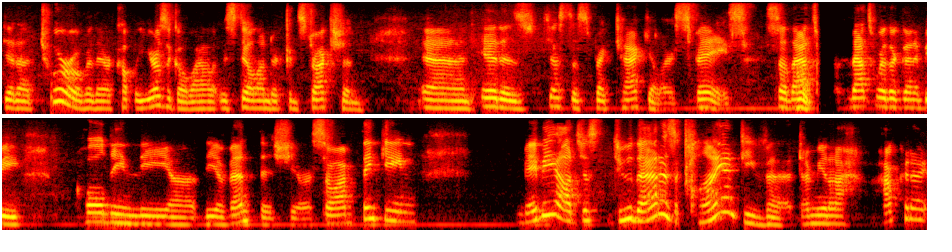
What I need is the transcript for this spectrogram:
did a tour over there a couple years ago while it was still under construction. And it is just a spectacular space. So that's, oh. that's where they're going to be holding the, uh, the event this year. So I'm thinking, maybe I'll just do that as a client event. I mean, I, how could I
